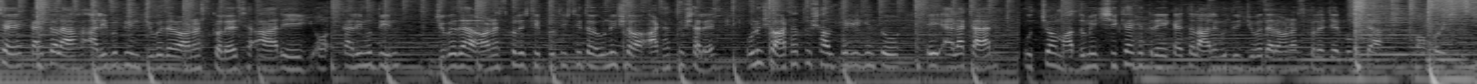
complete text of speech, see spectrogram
হচ্ছে কাইতলা আলিমুদ্দিন জুবেদার অনার্স কলেজ আর এই কালিমুদ্দিন জুবেদার অনার্স কলেজটি প্রতিষ্ঠিত উনিশশো আটাত্তর সালে। উনিশশো আটাত্তর সাল থেকে কিন্তু এই এলাকার উচ্চ মাধ্যমিক শিক্ষা ক্ষেত্রে এই কাইতলা আলিমুদ্দিন জুবেদার অনার্স কলেজের ভূমিকা অপরিসীম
